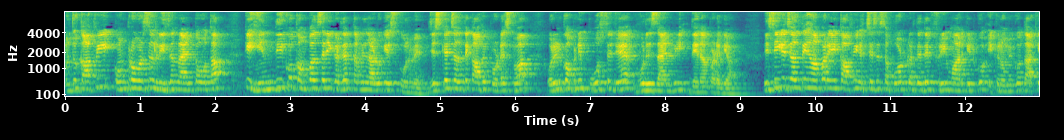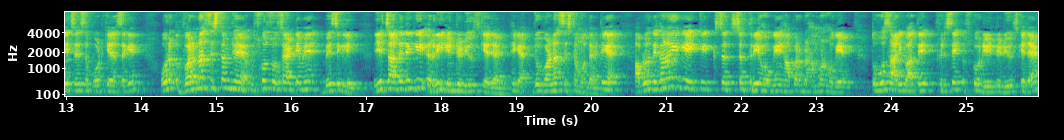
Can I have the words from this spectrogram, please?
और जो काफ़ी कंट्रोवर्शियल रीजन रहा इनका वो था कि हिंदी को कंपलसरी कर दिया तमिलनाडु के स्कूल में, जिसके चलते काफ़ी प्रोटेस्ट हुआ और इनको अपनी पोस्ट से जो है वो रिजाइन भी देना पड़ गया। इसी के चलते यहाँ पर ये काफ़ी अच्छे से सपोर्ट करते थे फ्री मार्केट को इकोनॉमी को, ताकि अच्छे से सपोर्ट किया जा सके। और वर्णा सिस्टम जो है, उसको सोसाइटी में बेसिकली ये चाहते थे कि री इंट्रोड्यूस किया जाए, ठीक है? जो वर्णा सिस्टम होता है, ठीक है? आप लोग देखा ना कि क्षत्रिय हो गए, यहाँ पर ब्राह्मण हो गए तो वो सारी बातें फिर से उसको री इंट्रोड्यूस किया जाए,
